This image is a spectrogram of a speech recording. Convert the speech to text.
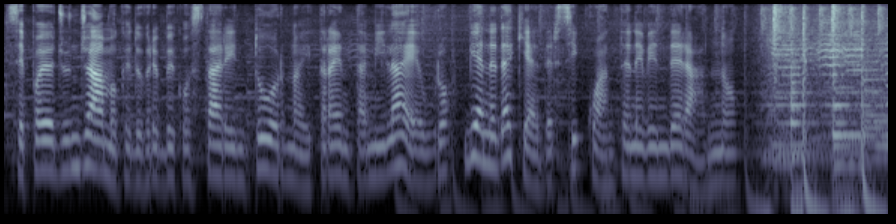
Se poi aggiungiamo che dovrebbe costare intorno ai 30.000 euro, viene da chiedersi quante ne venderanno.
